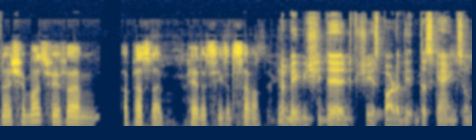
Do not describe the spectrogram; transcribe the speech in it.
No, she reminds me of um a person that appeared in season seven. No, maybe she did. She is part of the, this gang, so.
